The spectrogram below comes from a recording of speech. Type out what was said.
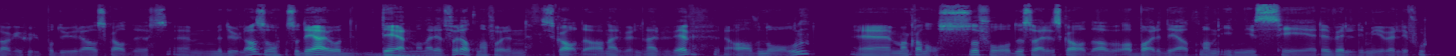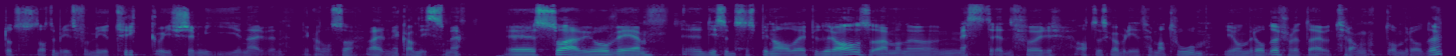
lage hull på dura og skade eh, medulla. Så, så, det er jo det ene man er redd for, at man får en skade av nerve eller nervevev av nålen. Eh, man kan også få dessverre skade av, av, bare det at man injiserer veldig mye veldig fort, og at det blir for mye trykk og iskjemi i nerven. Det kan også være en mekanisme. Eh, så er vi jo ved eh, disse spinal og epidural, så er man jo mest redd for at det skal bli et hematom i området. For dette er jo et trangt område.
